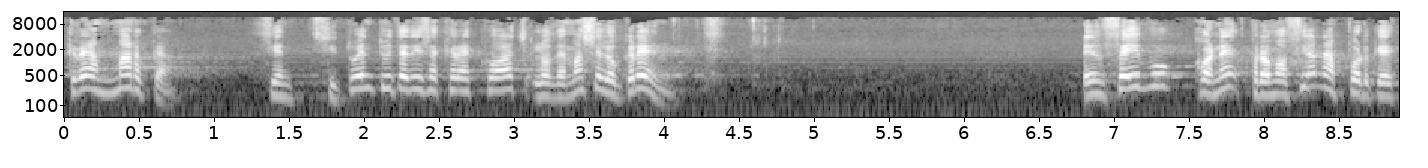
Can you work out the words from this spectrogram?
creas marca. Si, tú en Twitter dices que eres coach, los demás se lo creen. En Facebook promocionas porque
